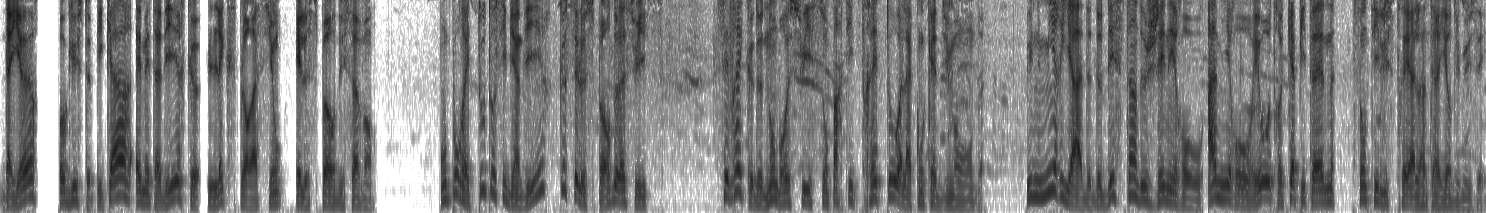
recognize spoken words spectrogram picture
D'ailleurs, Auguste Picard aimait à dire que l'exploration est le sport du savant. On pourrait tout aussi bien dire que c'est le sport de la Suisse. C'est vrai que de nombreux Suisses sont partis très tôt à la conquête du monde. Une myriade de destins de généraux, amiraux et autres capitaines sont illustrés à l'intérieur du musée.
